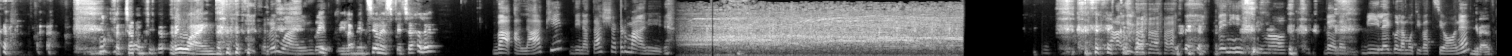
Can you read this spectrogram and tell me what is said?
Facciamo un rewind. Rewind. Quindi la menzione speciale va a Lucky di Natasha Kermani. Benissimo. Bene, vi leggo la motivazione. Grazie.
